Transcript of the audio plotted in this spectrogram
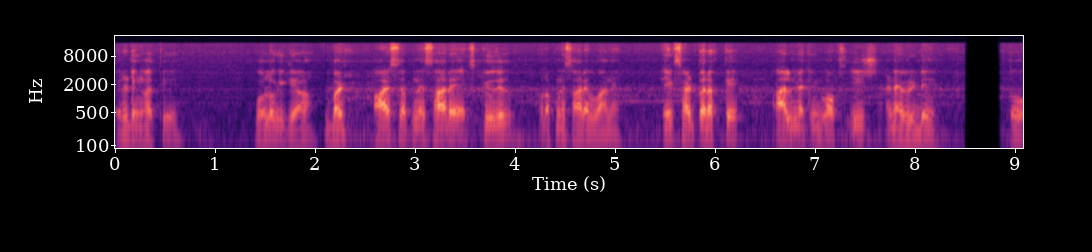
एडिटिंग आती है। बोलोगे क्या? बट आज से अपने सारे एक्सक्यूजेज और अपने सारे बहाने एक साइड पर रख के I'll making blogs each and every day तो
